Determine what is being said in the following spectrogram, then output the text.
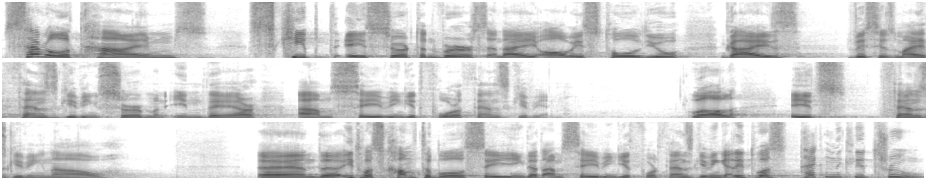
several times skipped a certain verse, and I always told you, guys, this is my Thanksgiving sermon in there. I'm saving it for Thanksgiving. Well, it's Thanksgiving now. And uh, it was comfortable saying that I'm saving it for Thanksgiving, and it was technically true.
